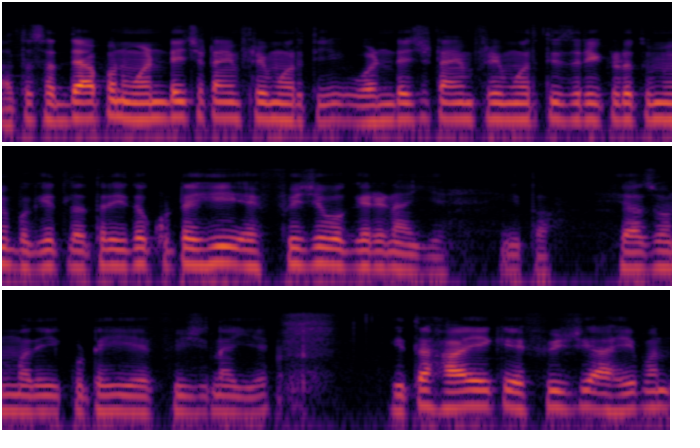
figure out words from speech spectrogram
आता सध्या आपण वन डेच्या टाईम फ्रेमवरती वन डेच्या टाईम फ्रेमवरती जर इकडं तुम्ही बघितलं तर इथं कुठेही एफ पी जी वगैरे नाही आहे इथं. ह्या झोनमध्ये कुठेही एफ पी जी नाही आहे इथं हा एक एफ पी जी आहे पण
